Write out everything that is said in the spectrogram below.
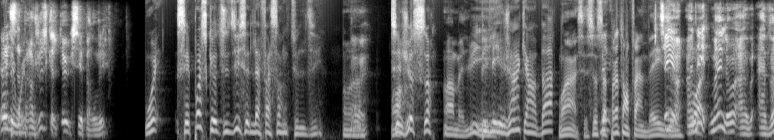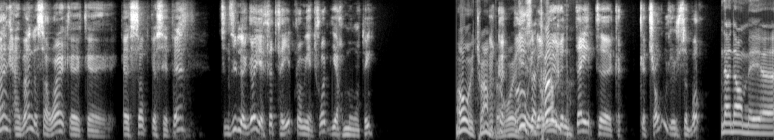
Ben, Ça Anyway. prend juste quelqu'un qui sait parler. Oui, c'est pas ce que tu dis, c'est de la façon que tu le dis. Ouais. Ah ouais. C'est Ah. juste ça. Ah, mais lui. Puis il- les gens qui embarquent, Ouais, c'est ça. Ça Mais- prend ton fanbase. Tu sais, là. honnêtement, là, av- avant, avant de savoir que, que, quelle sorte que c'était, tu te dis, le gars, il a fait faillite combien de fois, puis il est remonté. Oh, oui, Trump, En quelque oui. il ça, doit avoir une tête, euh, que- quelque chose, je sais pas. Non, non, mais euh,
